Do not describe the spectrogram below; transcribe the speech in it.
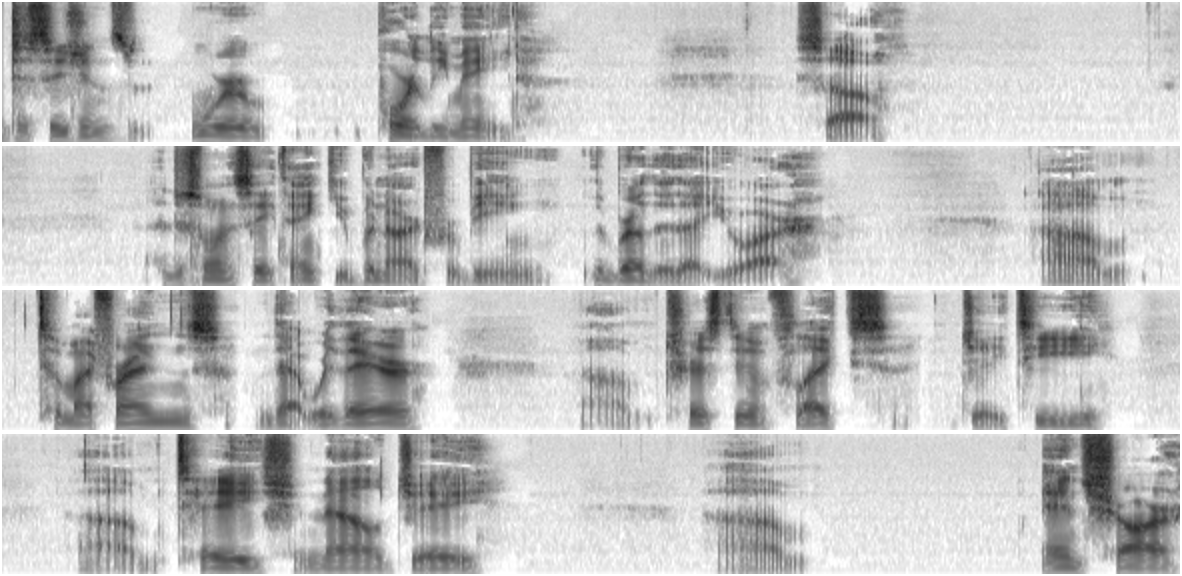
decisions were poorly made. So I just want to say thank you, Bernard, for being the brother that you are. Um, to my friends that were there, um, Tristan, Flex, JT, um, Tay, Chanel, Jay, um, and Shar,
